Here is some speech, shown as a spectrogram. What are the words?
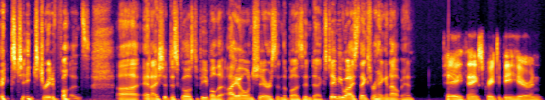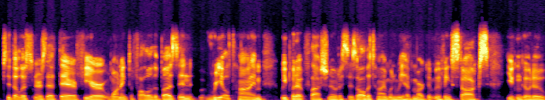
exchange traded funds. Uh, and i should disclose to people that i own shares in the buzz index. Jamie wise thanks for hanging out man Hey, thanks. Great to be here. And to the listeners out there, if you're wanting to follow the buzz in real time, we put out flash notices all the time when we have market moving stocks. You can go to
